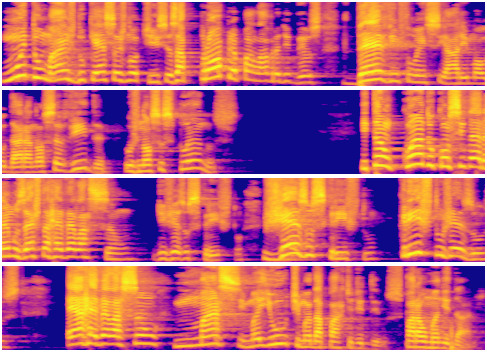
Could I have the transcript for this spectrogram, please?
Muito mais do que essas notícias, a própria palavra de Deus deve influenciar e moldar a nossa vida, os nossos planos. Então, quando consideramos esta revelação de Jesus Cristo, Jesus Cristo, Cristo Jesus, é a revelação máxima e última da parte de Deus para a humanidade.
